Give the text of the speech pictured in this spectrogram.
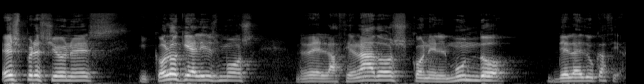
expresiones y coloquialismos relacionados con el mundo de la educación.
